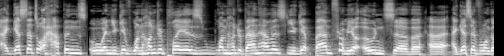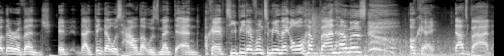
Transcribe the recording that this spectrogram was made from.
I guess that's what happens when you give 100 players 100 ban hammers. You get banned from your own server. Uh, I guess everyone got their revenge. It, I think that was how that was meant to end. Okay, I've TP'd everyone to me and they all have ban hammers. okay, that's bad.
